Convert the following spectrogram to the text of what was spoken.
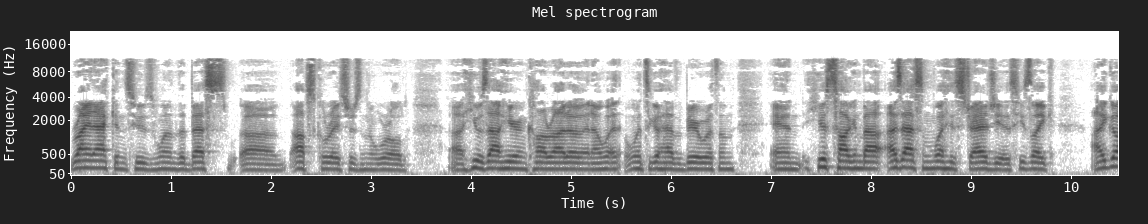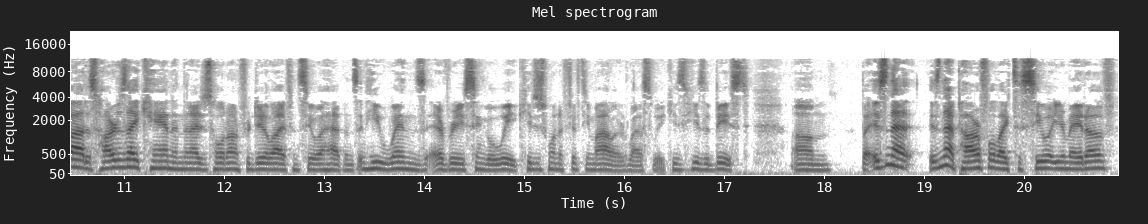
Ryan Atkins, who's one of the best uh, obstacle racers in the world, uh, he was out here in Colorado, and I went went to go have a beer with him, and he was talking about. I was asking him what his strategy is. He's like, I go out as hard as I can, and then I just hold on for dear life and see what happens. And he wins every single week. He just won a 50 miler last week. He's he's a beast. Um, but isn't that isn't that powerful? Like to see what you're made of.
